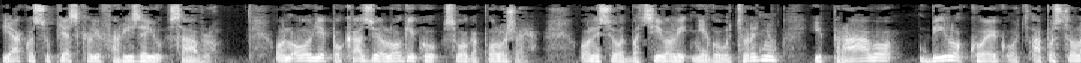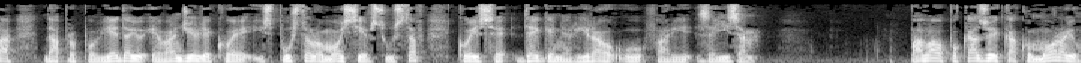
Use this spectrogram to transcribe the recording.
iako su pljeskali farizeju Savlo. On ovdje pokazuje logiku svoga položaja. Oni su odbacivali njegovu tvrdnju i pravo bilo kojeg od apostola da propovjedaju evanđelje koje je ispuštalo Mojsijev sustav koji se degenerirao u farizeizam. Pavao pokazuje kako moraju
